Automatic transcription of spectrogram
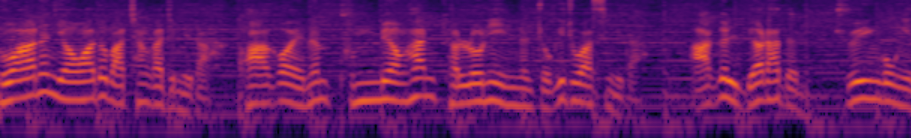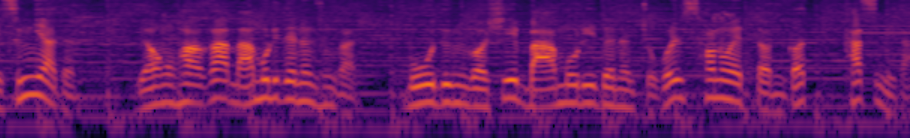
좋아하는 영화도 마찬가지입니다. 과거에는 분명한 결론이 있는 쪽이 좋았습니다. 악을 멸하든 주인공이 승리하든 영화가 마무리되는 순간 모든 것이 마무리되는 쪽을 선호했던 것 같습니다.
